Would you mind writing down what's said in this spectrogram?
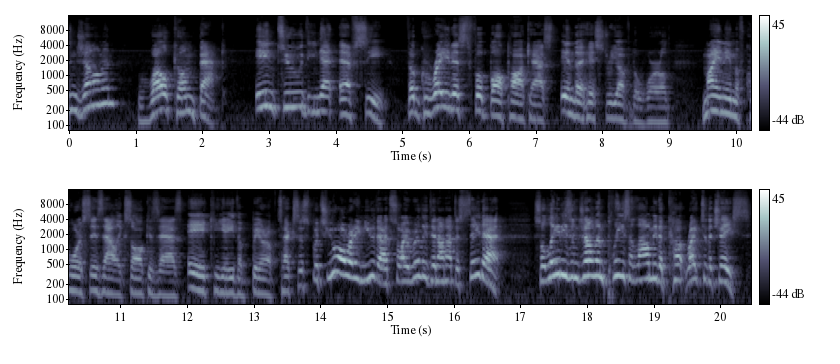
and gentlemen, welcome back into the Net FC, the greatest football podcast in the history of the world. My name, of course, is Alex Alcazaz, aka the Bear of Texas, but you already knew that, so I really did not have to say that. So, ladies and gentlemen, please allow me to cut right to the chase.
